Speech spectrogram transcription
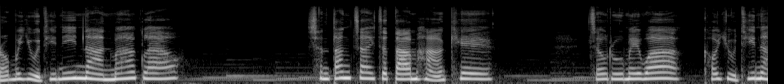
เรามาอยู่ที่นี่นานมากแล้ว ฉันตั้งใจจะตามหาเค เจ้ารู้ไหมว่าเขาอยู่ที่ไหน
